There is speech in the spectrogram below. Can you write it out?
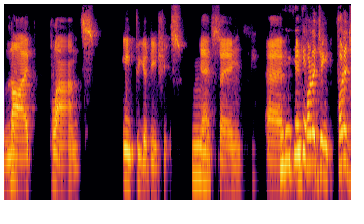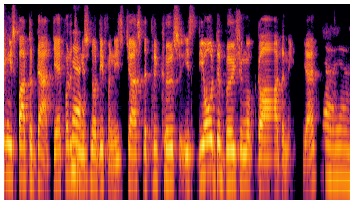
live plants into your dishes. Mm. Yeah, so um, and foraging, foraging is part of that. Yeah, foraging yeah. is no different. It's just the precursor. It's the older version of gardening. Yeah. Yeah, yeah.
